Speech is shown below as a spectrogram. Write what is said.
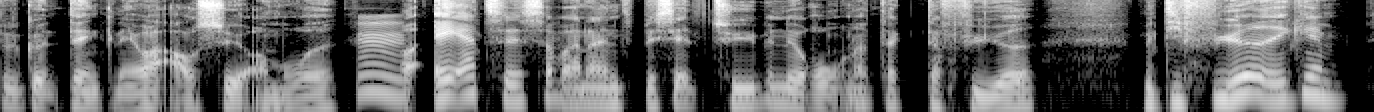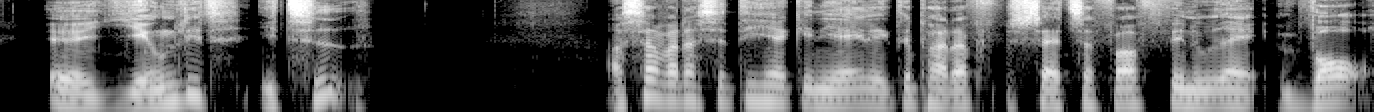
begyndte den gnaver at afsøge området. Mm. Og af og til, så var der en speciel type neuroner, der, der fyrede. Men de fyrede ikke øh, jævnligt i tid. Og så var der så de her geniale ægtepar, der satte sig for at finde ud af, hvor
